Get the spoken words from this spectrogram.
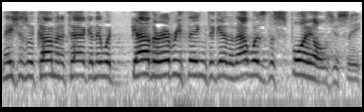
Nations would come and attack, and they would gather everything together. That was the spoils, you see.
